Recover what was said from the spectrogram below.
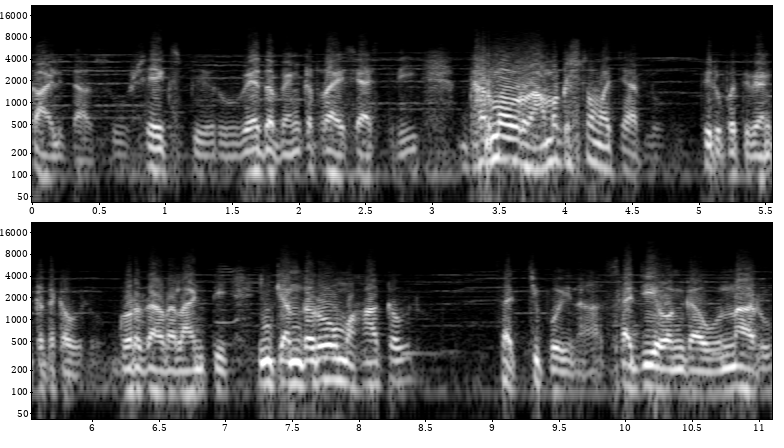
కాళిదాసు షేక్స్పియరు వేద వెంకటరాయ శాస్త్రి ధర్మవరం రామకృష్ణమాచార్యులు తిరుపతి వెంకట కవులు గురదాడ లాంటి ఇంకెందరో మహాకవులు చచ్చిపోయినా సజీవంగా ఉన్నారు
